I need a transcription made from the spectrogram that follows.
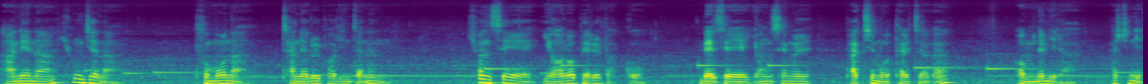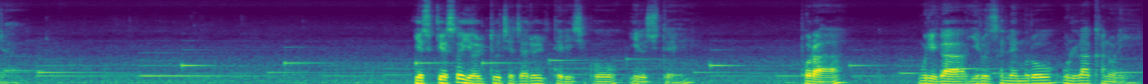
아내나 형제나 부모나 자녀를 버린 자는 현세에 여러 배를 받고 내세에 영생을 받지 못할 자가 없느니라 하시니라. 예수께서 열두 제자를 데리시고 이르시되 보라 우리가 예루살렘으로 올라가노니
